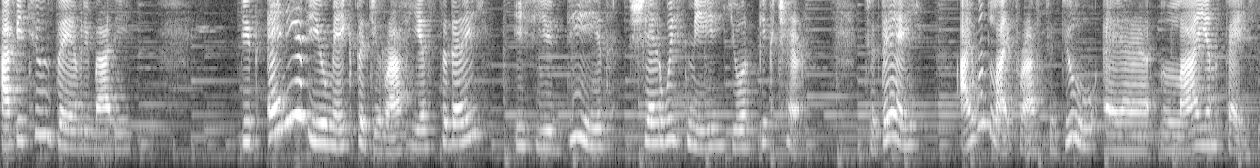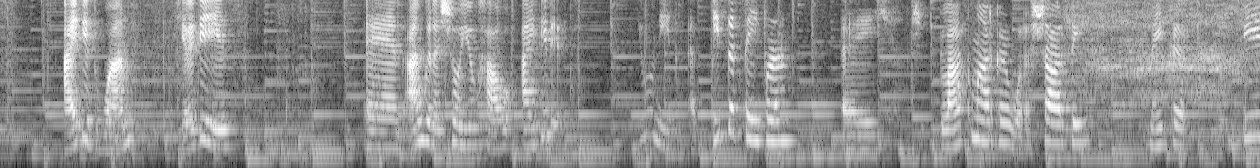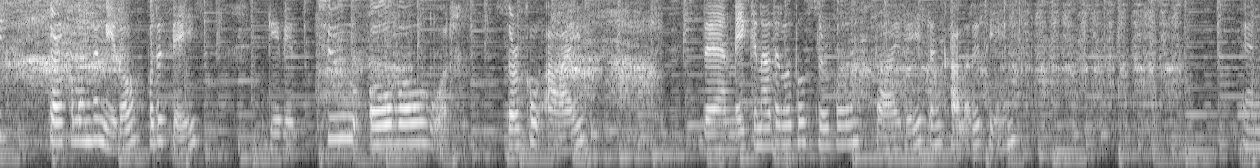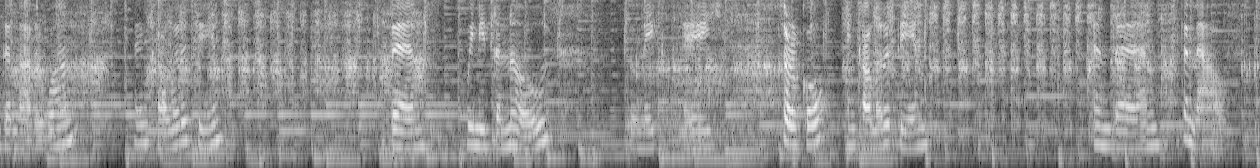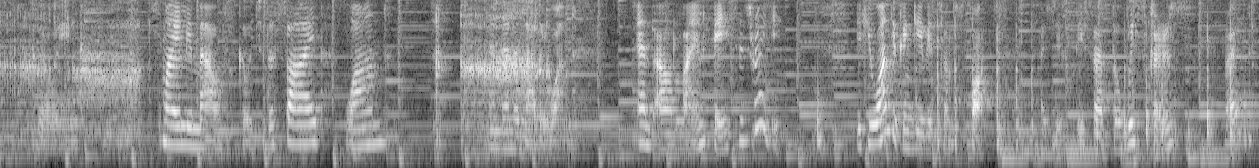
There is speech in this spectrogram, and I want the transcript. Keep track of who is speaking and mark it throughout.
Speaker 1: Happy Tuesday, everybody! Did any of you make the giraffe yesterday? If you did, share with me your picture. Today, I would like for us to do a lion face. I did one, here it is, and I'm gonna show you how I did it. You'll need a piece of paper, a black marker or a sharpie, make a big circle in the middle for the face, give it two oval or circle eyes, then make another little circle inside it and color it in, and another one and color it in. Then we need the nose, so make a circle and color it in, and then the mouth going. Smiley mouth go to the side one and then another one and our lion face is ready. If you want you can give it some spots as if these are the whiskers right?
